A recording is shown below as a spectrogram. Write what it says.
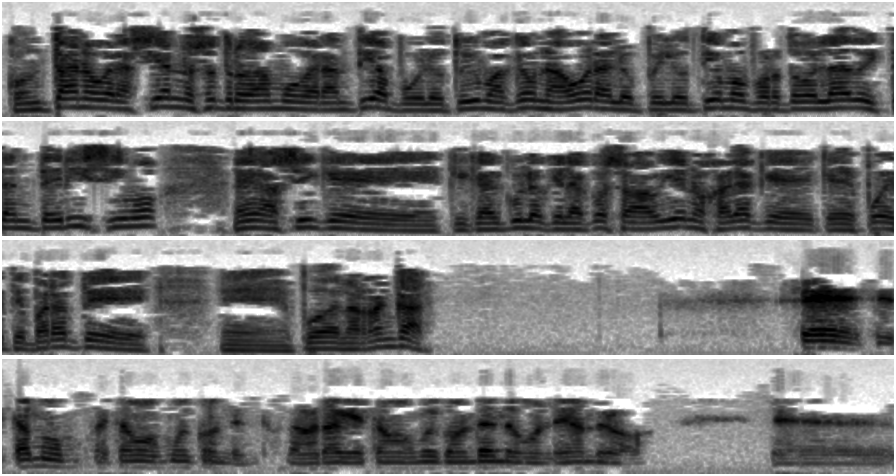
Con Tano Gracián nosotros damos garantía porque lo tuvimos acá una hora, lo peloteamos por todos lados y está enterísimo, así que, calculo que la cosa va bien, ojalá que, después de este parate puedan arrancar. Sí, estamos, estamos muy contentos. La verdad que estamos muy contentos con Leandro eh,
